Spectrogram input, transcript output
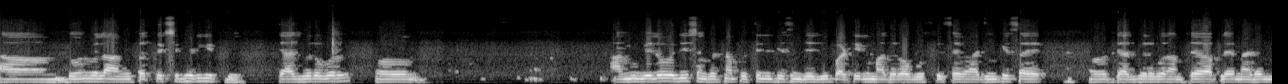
अं, दोन वेळा आम्ही प्रत्यक्ष भेट घेतली. त्याचबरोबर अं, आम्ही वेळोवेळी संघटना प्रतिनिधी संजयजी पाटील माधवराव भोसले साहेब अजिंक्य साहेब त्याचबरोबर आमच्या आपल्या मॅडम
